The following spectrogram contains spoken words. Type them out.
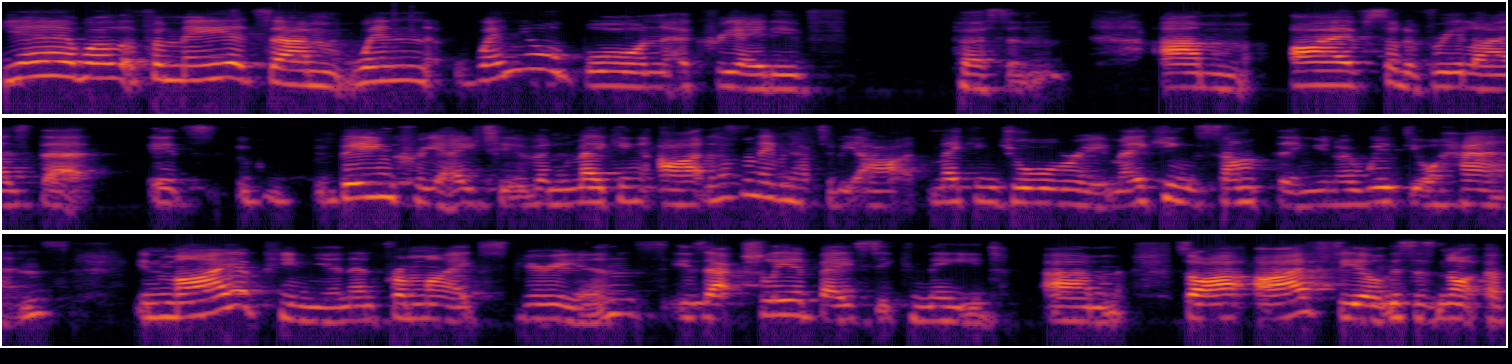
Yeah, well, for me, it's um, when when you're born a creative person, um, I've sort of realised that it's being creative and making art. It doesn't even have to be art. Making jewelry making something you know with your hands in my opinion and from my experience is actually a basic need. Um, so I, I, feel this is not i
